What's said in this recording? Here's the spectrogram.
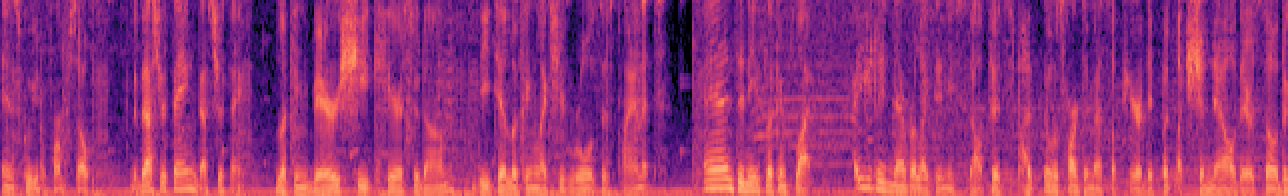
in school uniform. So if that's your thing, that's your thing. Looking very chic here, Soodam. Detail looking like she rules this planet. And Denise looking fly. I usually never like Denise's outfits, but it was hard to mess up here. They put like Chanel there, so the,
